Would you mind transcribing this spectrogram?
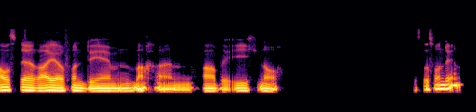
aus der Reihe von den Machern habe ich noch. Ist das von denen?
